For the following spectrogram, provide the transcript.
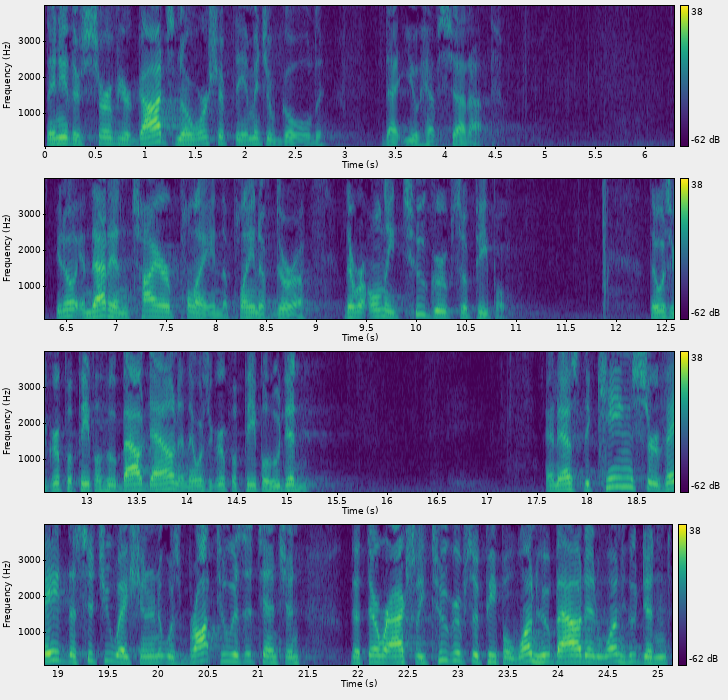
They neither serve your gods nor worship the image of gold that you have set up. You know, in that entire plain, the plain of Dura, there were only two groups of people. There was a group of people who bowed down, and there was a group of people who didn't. And as the king surveyed the situation, and it was brought to his attention that there were actually two groups of people, one who bowed and one who didn't,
